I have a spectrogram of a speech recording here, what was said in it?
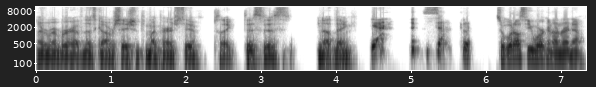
I remember having those conversations with my parents too. It's like, this is nothing. Yeah, exactly. So, what else are you working on right now?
